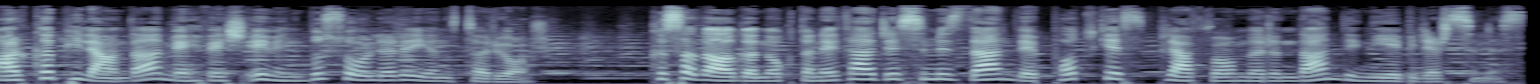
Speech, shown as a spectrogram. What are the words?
Arka planda Mehveş Evin bu sorulara yanıt arıyor. Kısa Dalga.net adresimizden ve podcast platformlarından dinleyebilirsiniz.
